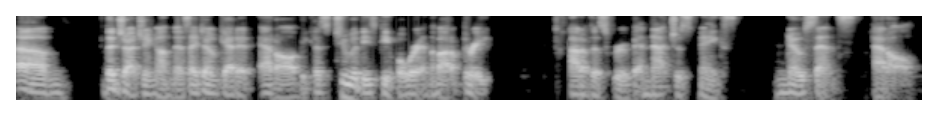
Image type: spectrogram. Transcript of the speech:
Um, the judging on this, I don't get it at all because two of these people were in the bottom three out of this group, and that just makes no sense at all.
